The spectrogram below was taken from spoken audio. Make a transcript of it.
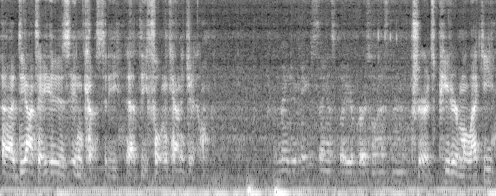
uh, Deontay is in custody at the Fulton County Jail. Major, can you say saying spell your first and last name. Sure, it's Peter Malecki,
